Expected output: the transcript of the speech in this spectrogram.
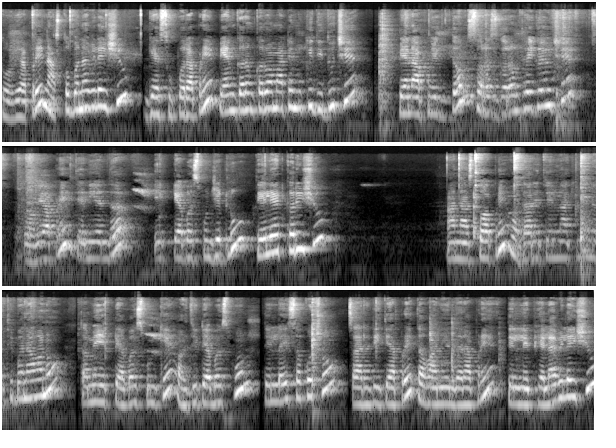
તો હવે આપણે નાસ્તો બનાવી લઈશું. ગેસ ઉપર આપણે પેન ગરમ કરવા માટે મૂકી દીધું છે. પેન આપણું એકદમ સરસ ગરમ થઈ ગયું છે. તો હવે આપણે તેની અંદર એક ટેબલ સ્પૂન જેટલું તેલ એડ કરીશું. આ નાસ્તો આપણે વધારે તેલ નાખીને નથી બનાવવાનો. તમે એક ટેબલ સ્પૂન કે અડધી ટેબલ સ્પૂન તેલ લઈ શકો છો. સારી રીતે આપણે તવાની અંદર આપણે તેલને ફેલાવી લઈશું.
